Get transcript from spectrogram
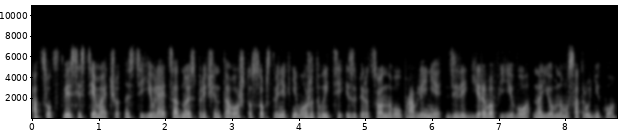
Отсутствие системы отчетности является одной из причин того, что собственник не может выйти из операционного управления, делегировав его наемному сотруднику.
